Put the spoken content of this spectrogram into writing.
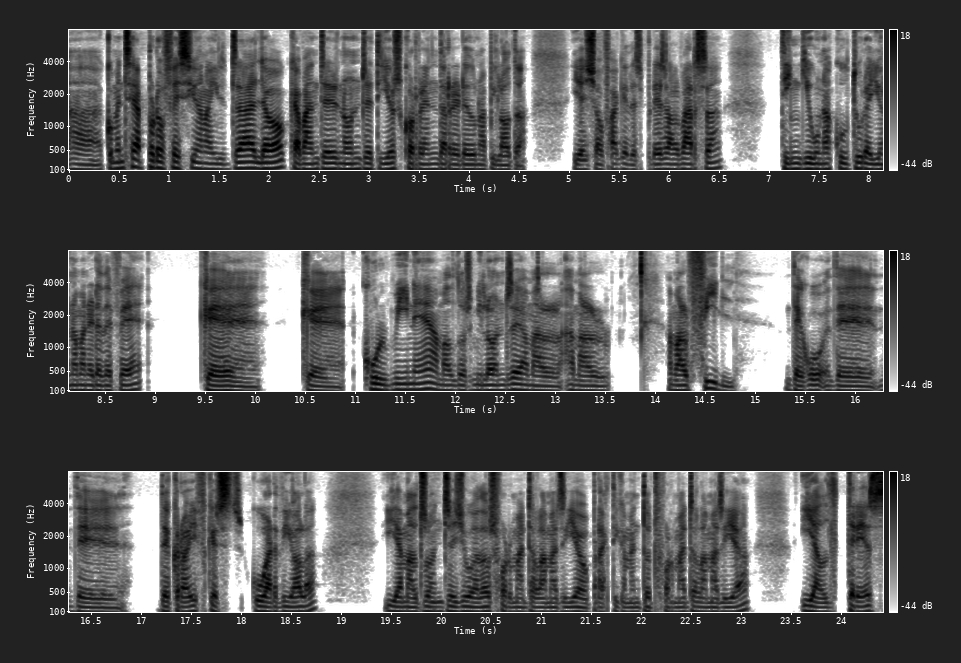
uh, comença a professionalitzar allò que abans eren 11 tios corrent darrere d'una pilota. I això fa que després el Barça tingui una cultura i una manera de fer que, que culmine amb el 2011 amb el, amb el, amb el fill de, de, de, de Cruyff, que és Guardiola, i amb els 11 jugadors formats a la Masia, o pràcticament tots formats a la Masia, i el 3,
